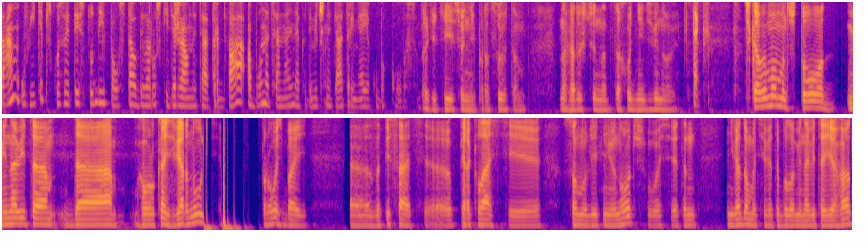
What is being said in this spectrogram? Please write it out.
там у віцебску з гэтай студыі паўстаў беларускі дзяржаўны тэатр 2 або нацыянальны акадэмічны тэатр імя якуба коласа. Так, якія сёння працуюць там на гарышчы над заходняй дзвіной. Так. Цікавы момант что менавіта да гаўрука звярнуліся просьбай э, запісаць э, перакласці сону летнюю ноч вось это невядома ці гэта было менавіта яго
